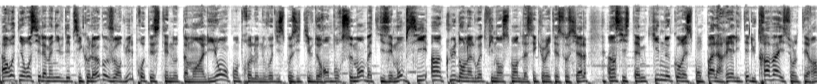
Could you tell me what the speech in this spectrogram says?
À retenir aussi la manif des psychologues. Aujourd'hui, ils protestaient notamment à Lyon contre le nouveau dispositif de remboursement baptisé Mon Psy, inclus dans la loi de financement de la sécurité sociale. Un système qui ne correspond pas à la réalité du travail sur le terrain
